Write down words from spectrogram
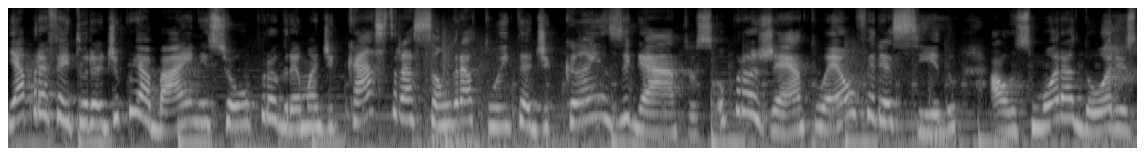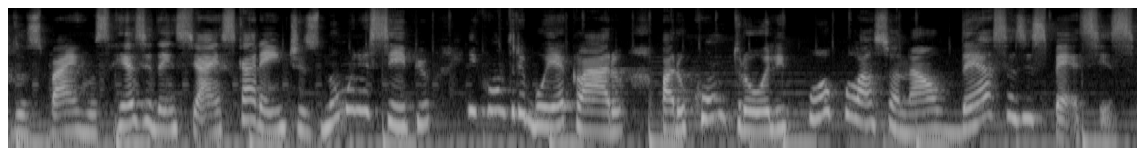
E a Prefeitura de Cuiabá iniciou o programa de castração gratuita de cães e gatos. O projeto é oferecido aos moradores dos bairros residenciais carentes no município e contribui, é claro, para o controle populacional dessas espécies.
